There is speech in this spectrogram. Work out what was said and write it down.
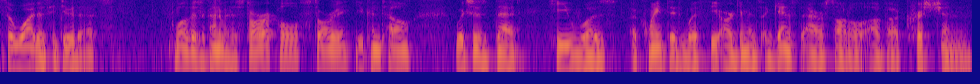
So why does he do this? well, there's a kind of a historical story you can tell, which is that he was acquainted with the arguments against Aristotle of a Christian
